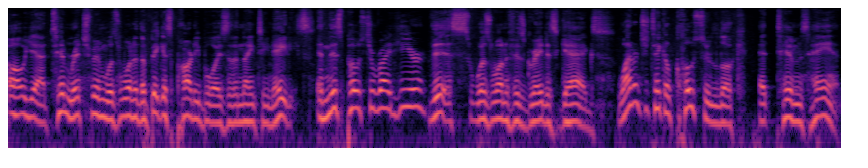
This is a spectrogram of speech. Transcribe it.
Oh yeah, Tim Richmond was one of the biggest party boys of the 1980s. And this poster right here, this was one of his greatest gags. Why don't you take a closer look at Tim's hand?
